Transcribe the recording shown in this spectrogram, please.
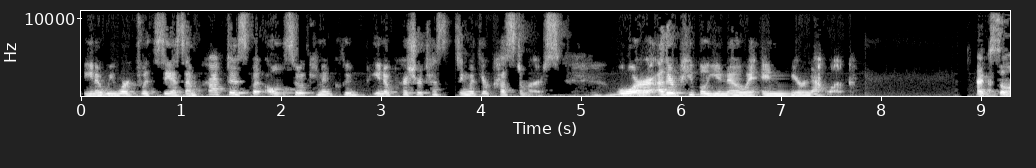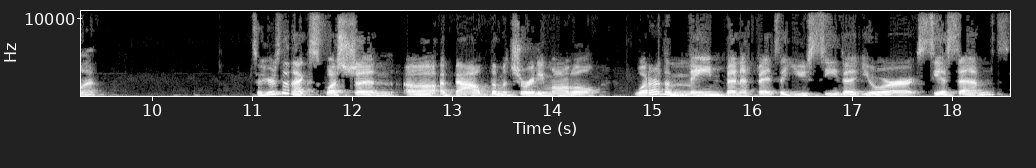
you know, we worked with CSM practice, but also it can include, you know, pressure testing with your customers mm-hmm. or other people you know in your network. Excellent. So here's the next question uh, about the maturity model. What are the main benefits that you see that your CSMs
